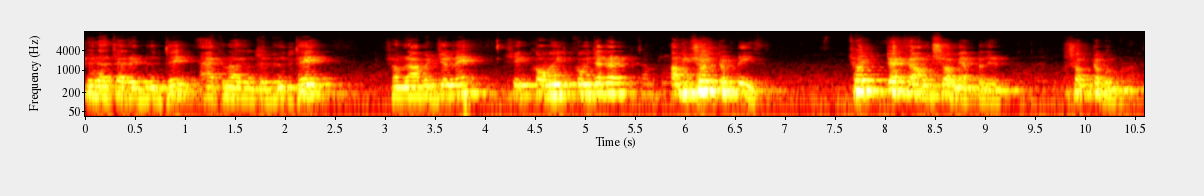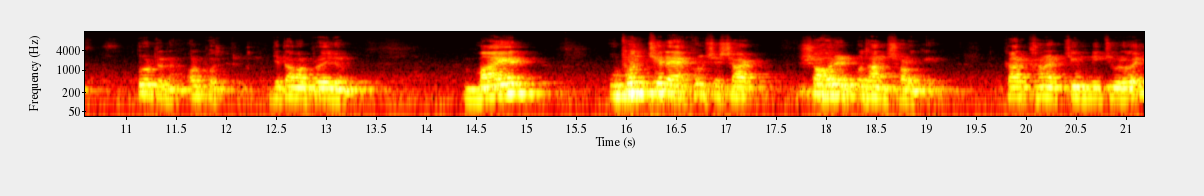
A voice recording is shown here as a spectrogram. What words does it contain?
স্বৈরাচারের বিরুদ্ধে এক নাগরিকের বিরুদ্ধে সংগ্রামের জন্য সেই কবি কবিতাটার আমি ছোট্ট প্লিজ ছোট্ট একটা অংশ আমি আপনাদের সবটা বলব না। পুরোটা না অল্প যেটা আমার প্রয়োজন। মায়ের উঠোন ছেড়ে এখন সে শার্ট শহরের প্রধান সড়কে। কারখানার চিমনি চুড়োয়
